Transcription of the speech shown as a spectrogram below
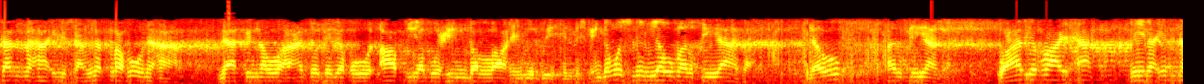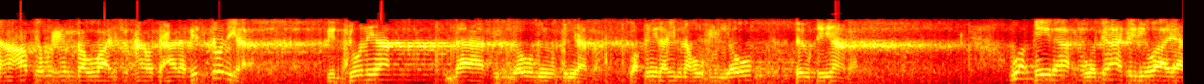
سمها إنسان يكرهونها لكن الله عز وجل يقول أطيب عند الله من ريح المسك. عند مسلم يوم القيامة يوم القيامة. وهذه الرائحة قيل إنها أطيب عند الله سبحانه وتعالى في الدنيا. في الدنيا لا في يوم القيامة. وقيل إنه في يوم القيامة. وقيل وجاء في رواية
